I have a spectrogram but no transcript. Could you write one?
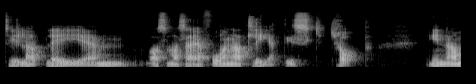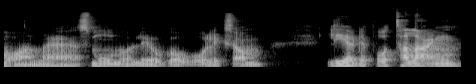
till att bli en, vad ska man säga, få en atletisk kropp. Innan var han eh, småmullig och gå och liksom levde på talang,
